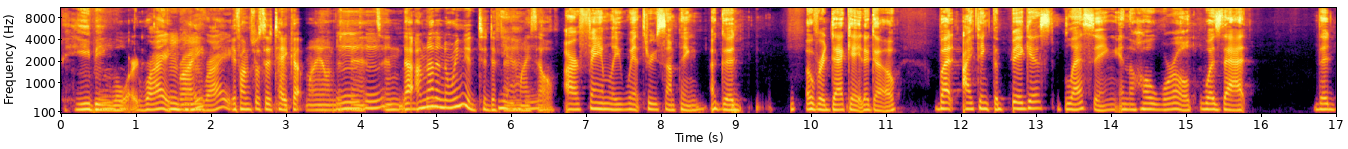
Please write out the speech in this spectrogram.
he being mm-hmm. Lord. Right. Mm-hmm. Right? Right. If I'm supposed to take up my own defense. And that I'm not anointed to defend Yeah. myself. Our family went through something a good over a decade ago. But I think the biggest blessing in the whole world was that the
